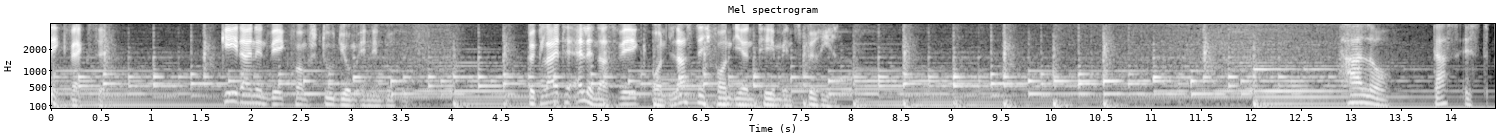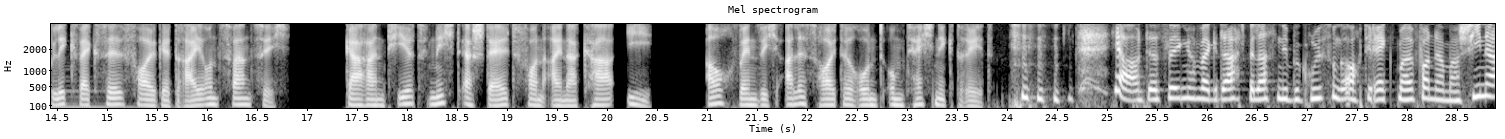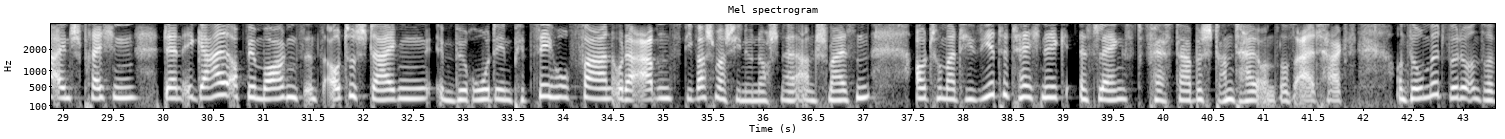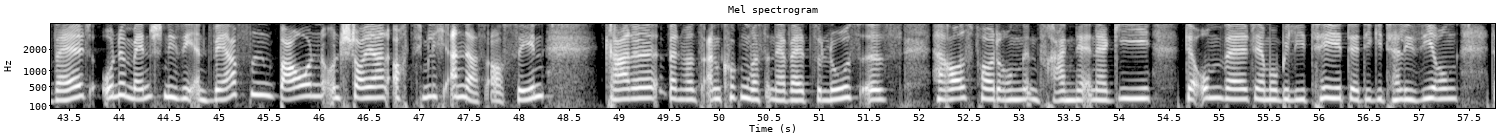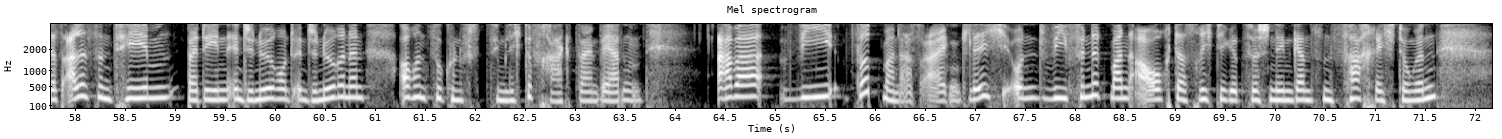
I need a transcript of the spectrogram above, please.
Blickwechsel. Geh deinen Weg vom Studium in den Beruf. Begleite Elenas Weg und lass dich von ihren Themen inspirieren. Hallo, das ist Blickwechsel Folge 23. Garantiert nicht erstellt von einer KI auch wenn sich alles heute rund um Technik dreht. ja, und deswegen haben wir gedacht, wir lassen die Begrüßung auch direkt mal von der Maschine einsprechen. Denn egal, ob wir morgens ins Auto steigen, im Büro den PC hochfahren oder abends die Waschmaschine noch schnell anschmeißen, automatisierte Technik ist längst fester Bestandteil unseres Alltags. Und somit würde unsere Welt ohne Menschen, die sie entwerfen, bauen und steuern, auch ziemlich anders aussehen. Gerade wenn wir uns angucken, was in der Welt so los ist, Herausforderungen in Fragen der Energie, der Umwelt, der Mobilität, der Digitalisierung, das alles sind Themen, bei denen Ingenieure und Ingenieurinnen auch in Zukunft ziemlich gefragt sein werden. Aber wie wird man das eigentlich und wie findet man auch das Richtige zwischen den ganzen Fachrichtungen?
